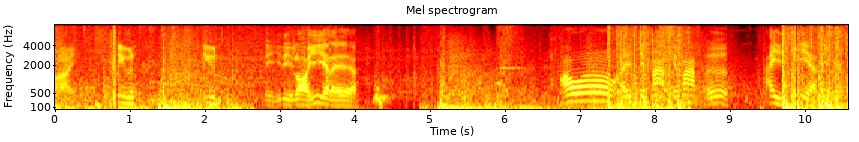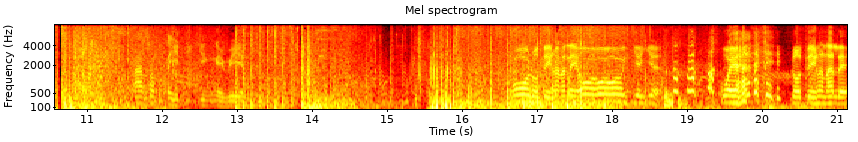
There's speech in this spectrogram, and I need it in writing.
ตายตื่นตื่นหนีดิรอเฮียอะไรเนี่ยเอาไอ้เจ็บมากเจ็บมากเออไอ้เฮียนี่ห น้าส้นตีนจริงๆไอ้เวนโอ้โดนเตงทั้งนั้นเลยโอ้ยโอ้ยโอ้ยเหี้ยเหี้ยโว้ยโดนเตงทั้งนั้นเลย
